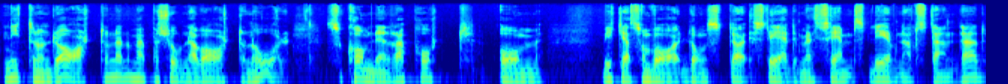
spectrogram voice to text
1918 när de här personerna var 18 år så kom det en rapport om vilka som var de städer med sämst levnadsstandard.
